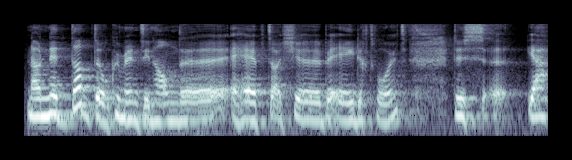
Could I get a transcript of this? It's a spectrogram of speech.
nou net dat document in handen hebt als je beëdigd wordt. Dus eh, ja,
